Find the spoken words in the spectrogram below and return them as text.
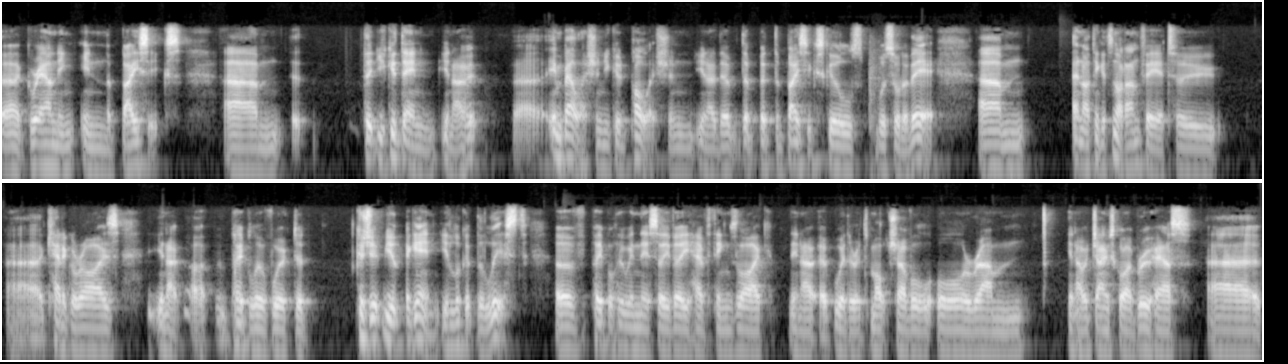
uh, grounding in the basics um, that you could then you know uh, embellish and you could polish and you know the, the but the basic skills were sort of there. Um, and I think it's not unfair to uh, categorize, you know, uh, people who have worked at because you, you, again you look at the list of people who in their CV have things like you know whether it's malt shovel or um, you know James Squire Brewhouse uh,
